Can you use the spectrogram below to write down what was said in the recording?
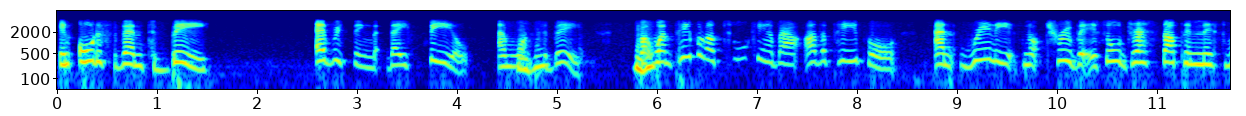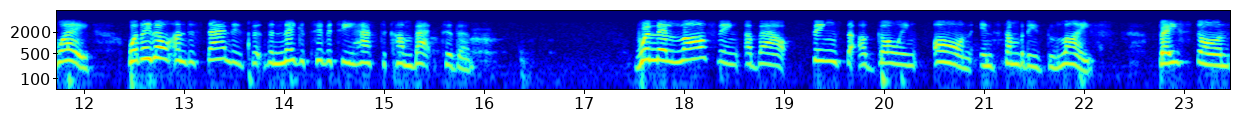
in order for them to be everything that they feel and want Mhm. to be. But Mhm. when people are talking about other people and really it's not true, but it's all dressed up in this way, what they don't understand is that the negativity has to come back to them. When they're laughing about things that are going on in somebody's life based on,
